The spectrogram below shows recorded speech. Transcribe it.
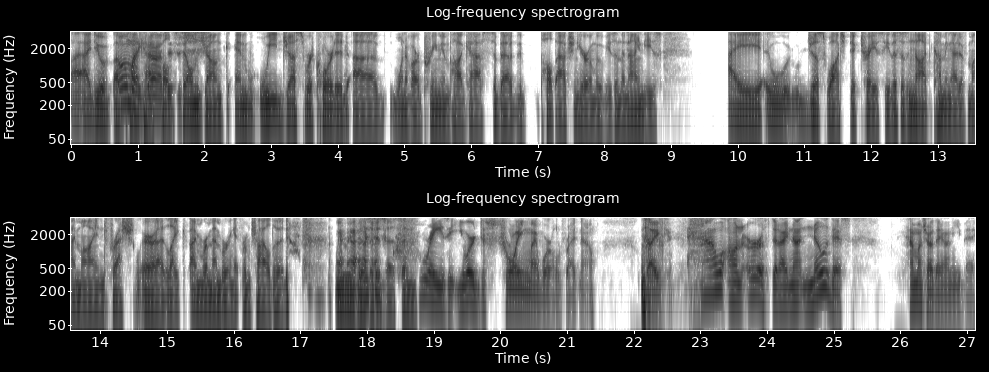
I, I do a, a Oh podcast God, called Film sh- Junk, and we just recorded uh, one of our premium podcasts about the pulp action hero movies in the 90s. I w- just watched Dick Tracy. This is not coming out of my mind fresh, or uh, like I'm remembering it from childhood. we This revisited is this, and crazy. You are destroying my world right now. Like, how on earth did I not know this? How much are they on eBay?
